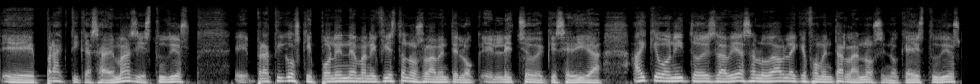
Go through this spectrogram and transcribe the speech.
eh, prácticas, además, y estudios eh, prácticos que ponen de manifiesto no solamente lo, el hecho de que se diga, ay, qué bonito es la vida saludable, hay que fomentarla, no, sino que hay estudios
